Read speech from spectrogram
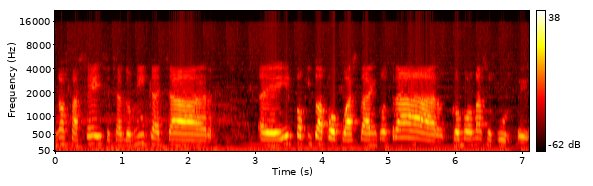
No os paséis echando mica, echar eh, ir poquito a poco hasta encontrar como más os guste.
